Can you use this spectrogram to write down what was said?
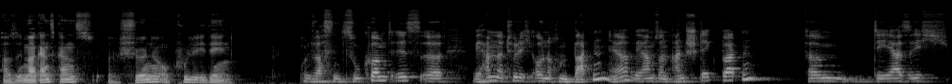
Also immer ganz, ganz äh, schöne und coole Ideen. Und was hinzukommt ist, äh, wir haben natürlich auch noch einen Button, ja, wir haben so einen Ansteckbutton, ähm, der sich,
